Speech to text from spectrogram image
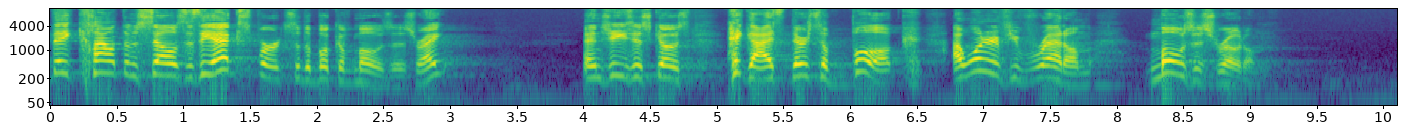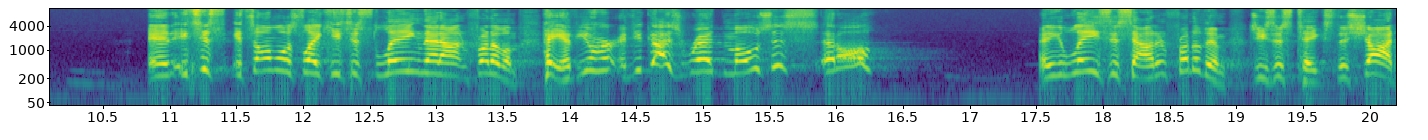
they count themselves as the experts of the book of Moses, right? And Jesus goes, Hey guys, there's a book. I wonder if you've read them. Moses wrote them. And it's just, it's almost like he's just laying that out in front of them. Hey, have you heard, have you guys read Moses at all? And he lays this out in front of them. Jesus takes the shot.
